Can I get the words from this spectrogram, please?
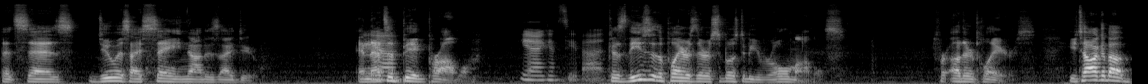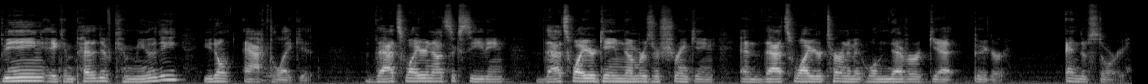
that says do as I say, not as I do. And that's Yeah. a big problem yeah, I can see that. because these are the players that are supposed to be role models for other players. You talk about being a competitive community, you don't act like it. That's why you're not succeeding. That's why your game numbers are shrinking, and that's why your tournament will never get bigger. End of story.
